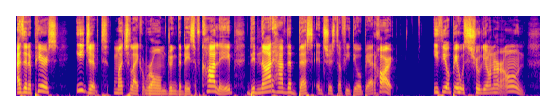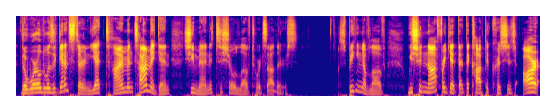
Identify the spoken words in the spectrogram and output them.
As it appears, Egypt, much like Rome during the days of Caleb, did not have the best interest of Ethiopia at heart. Ethiopia was truly on her own. The world was against her, and yet, time and time again, she managed to show love towards others. Speaking of love, we should not forget that the Coptic Christians are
